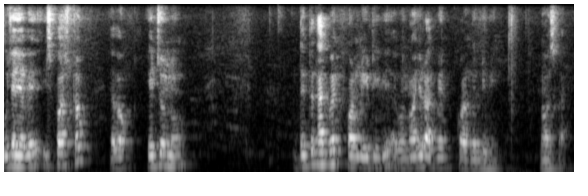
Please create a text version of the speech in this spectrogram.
বোঝা যাবে স্পষ্ট এবং এর জন্য দেখতে থাকবেন করণীয় টিভি এবং নজর রাখবেন করণীয় টিভি। নমস্কার।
